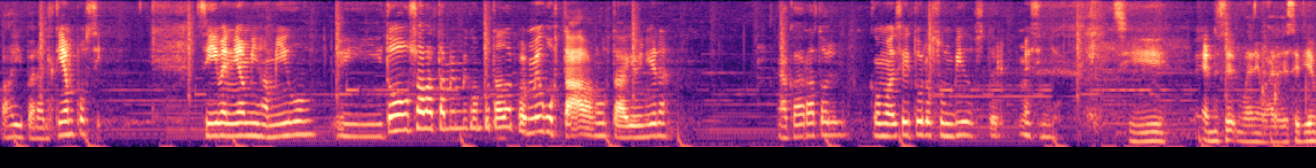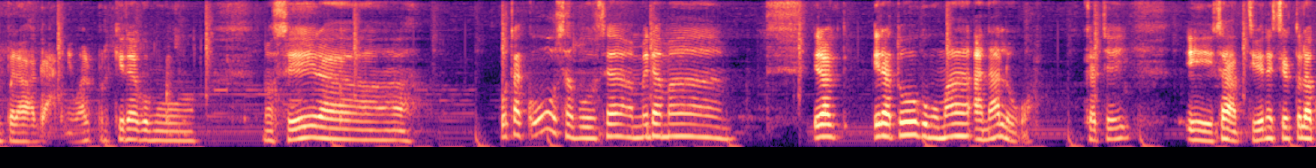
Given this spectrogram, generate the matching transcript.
ay, para el tiempo sí. Sí, venían mis amigos y todos usaban también mi computador, pues me gustaba, me gustaba que vinieran. A cada rato, el- como decías tú, los zumbidos del Messenger. Sí, en ese, bueno, igual en ese tiempo era bacán, igual porque era como, no sé, era otra cosa, pues, o sea, era más, era, era todo como más análogo, ¿cachai? Eh, o sea, si bien es cierto la,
